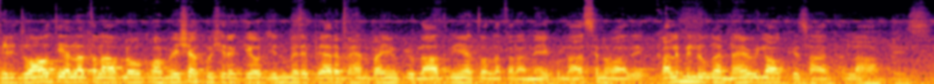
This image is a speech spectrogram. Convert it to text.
मेरी दुआ होती है अल्लाह ताला आप लोगों को हमेशा खुश रखे और जिन मेरे प्यारे बहन भाइयों की औलाद भी है तो अल्लाह ताला नेक औलाद से नवाजे। कल मिलूँगा नए व्लॉग के साथ। अल्लाह हाफिज़।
